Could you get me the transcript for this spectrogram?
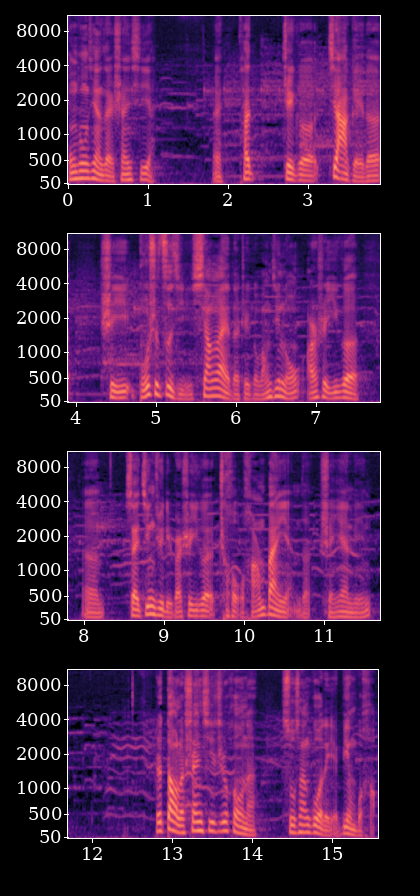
洪洞县在山西啊。哎，他这个嫁给的是一不是自己相爱的这个王金龙，而是一个呃，在京剧里边是一个丑行扮演的沈艳林。这到了山西之后呢，苏三过得也并不好。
